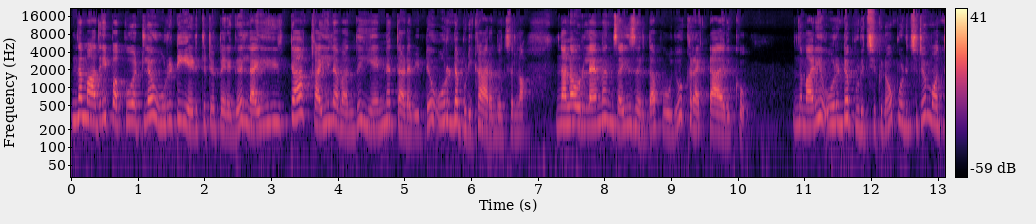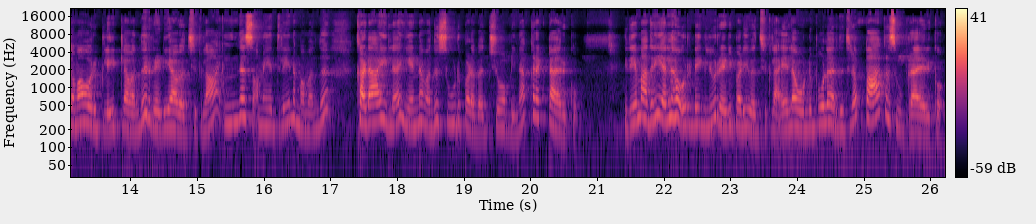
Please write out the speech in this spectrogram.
இந்த மாதிரி பக்குவத்தில் உருட்டி எடுத்துட்ட பிறகு லைட்டாக கையில் வந்து எண்ணெய் தடவிட்டு உருண்டை பிடிக்க ஆரம்பிச்சிடலாம். நல்லா ஒரு லெமன் சைஸ் இருந்தால் போதும் கரெக்டாக இருக்கும். இந்த மாதிரி உருண்டை பிடிச்சிக்கணும். பிடிச்சிட்டு மொத்தமாக ஒரு பிளேட்டில் வந்து ரெடியாக வச்சுக்கலாம். இந்த சமயத்துலேயே நம்ம வந்து கடாயில் எண்ணெய் வந்து சூடுபட வச்சோம் அப்படின்னா கரெக்டாக இருக்கும். இதே மாதிரி எல்லா உருண்டைங்களையும் ரெடி பண்ணி வச்சுக்கலாம். எல்லாம் ஒன்று போல் இருந்துச்சுன்னா பார்க்க சூப்பராக இருக்கும்.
